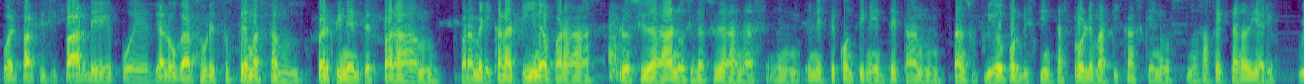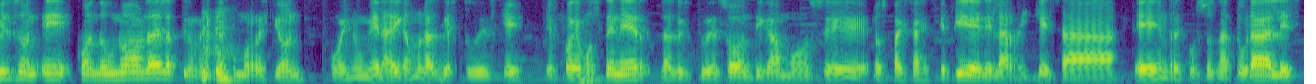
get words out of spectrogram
poder participar, de poder dialogar sobre estos temas tan pertinentes para, para América Latina, para los ciudadanos y las ciudadanas en, en, este continente tan, tan sufrido por distintas problemáticas que nos, nos afectan a diario. Wilson, eh, cuando uno habla de Latinoamérica como región, o enumera, digamos, las virtudes que, que podemos tener. Las virtudes son, digamos, eh, los paisajes que tiene, la riqueza eh, en recursos naturales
